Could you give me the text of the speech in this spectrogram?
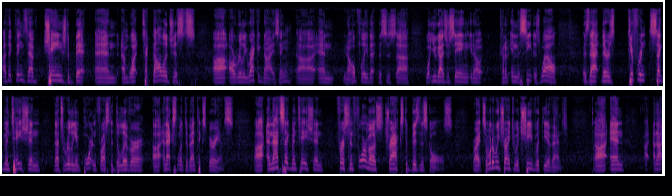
I think things have changed a bit, and, and what technologists uh, are really recognizing, uh, and you know, hopefully that this is uh, what you guys are seeing, you know, kind of in the seat as well, is that there's different segmentation that's really important for us to deliver uh, an excellent event experience. Uh, and that segmentation, first and foremost, tracks to business goals, right? So what are we trying to achieve with the event? Uh, and and I,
